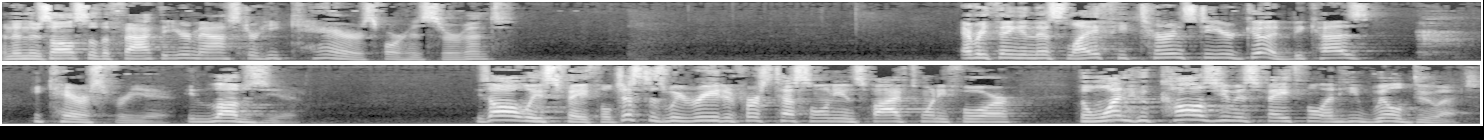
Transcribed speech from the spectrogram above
And then there's also the fact that your master, he cares for his servant. Everything in this life, he turns to your good because he cares for you. He loves you. He's always faithful. Just as we read in 1 Thessalonians 5.24, the one who calls you is faithful and he will do it.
